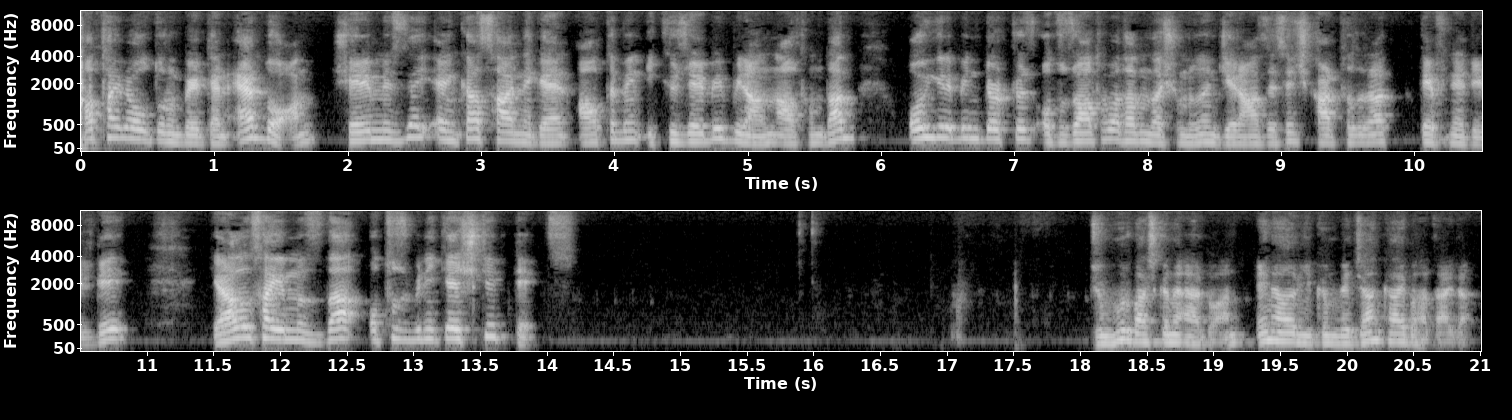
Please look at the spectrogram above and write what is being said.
Hatay'da olduğunu belirten Erdoğan, şehrimizde enkaz haline gelen 6251 binanın altından 17.436 vatandaşımızın cenazesi çıkartılarak defnedildi. Yaralı sayımızda 30 bini geçti dedi. Cumhurbaşkanı Erdoğan, en ağır yıkım ve can kaybı Hatay'da.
